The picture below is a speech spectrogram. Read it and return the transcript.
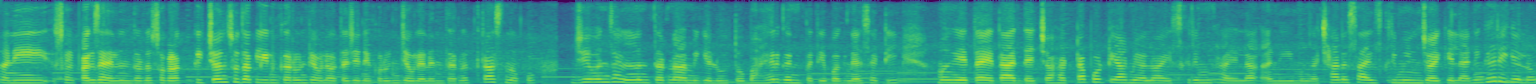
आणि स्वयंपाक झाल्यानंतर ना सगळा किचनसुद्धा क्लीन करून ठेवला होता जेणेकरून जेवल्यानंतर ना त्रास नको. जेवण झाल्यानंतर ना आम्ही गेलो होतो बाहेर गणपती बघण्यासाठी. मग येता येता आद्याच्या हट्टापोटी आम्ही आलो आईस्क्रीम खायला आणि मग छान असं आईस्क्रीम एन्जॉय केलं आणि घरी गेलो.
